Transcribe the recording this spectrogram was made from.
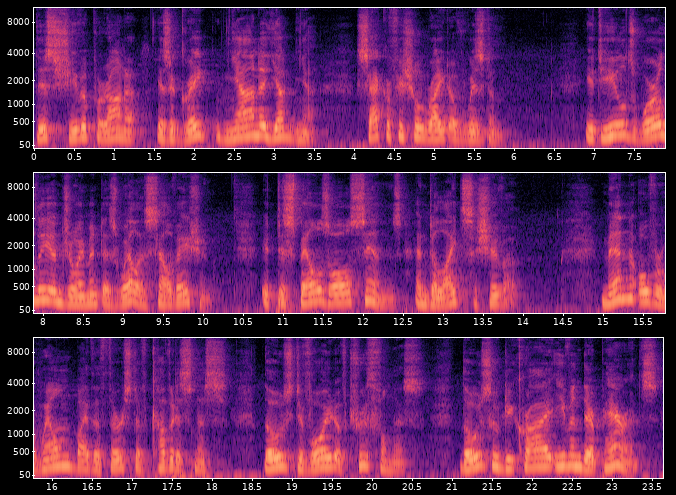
This Shiva Purana is a great jnana yajna, sacrificial rite of wisdom. It yields worldly enjoyment as well as salvation. It dispels all sins and delights Shiva. Men overwhelmed by the thirst of covetousness, those devoid of truthfulness, those who decry even their parents,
